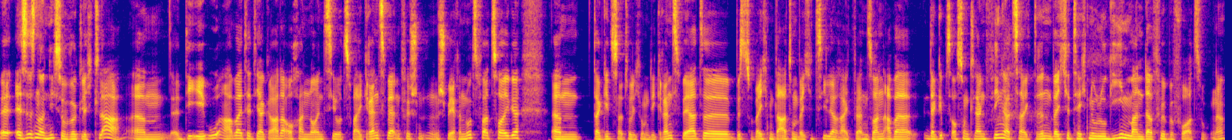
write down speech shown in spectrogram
äh, es ist noch nicht so wirklich klar. Ähm, die EU arbeitet ja gerade auch an neuen CO2-Grenzwerten für sch schwere Nutzfahrzeuge. Ähm, da geht es natürlich um die Grenzwerte, bis zu welchem Datum welche Ziele erreicht werden sollen. Aber da gibt es auch so einen kleinen Fingerzeig drin, welche Technologien man dafür bevorzugt. Ne?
